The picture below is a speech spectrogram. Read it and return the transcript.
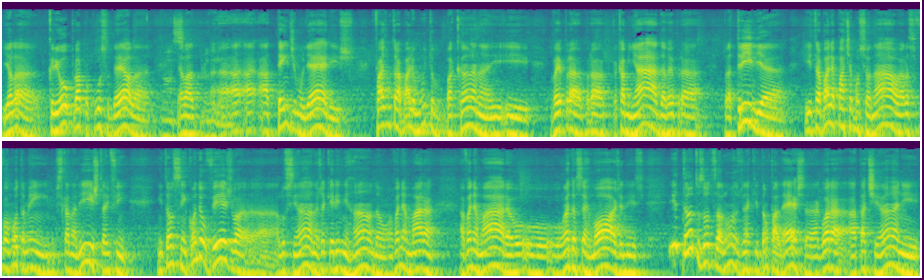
e ela criou o próprio curso dela, Nossa, ela a, a, atende mulheres, faz um trabalho muito bacana e, e vai para caminhada, vai para trilha e trabalha a parte emocional. Ela se formou também em psicanalista, enfim. Então, assim, quando eu vejo a, a Luciana, a Jaqueline Randon, a Vânia Mara, a Vânia Mara, o, o Anderson Hermógenes, e tantos outros alunos né, que dão palestra, agora a Tatiane,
